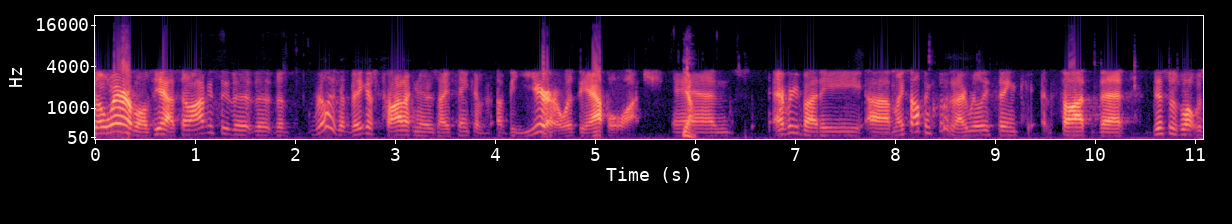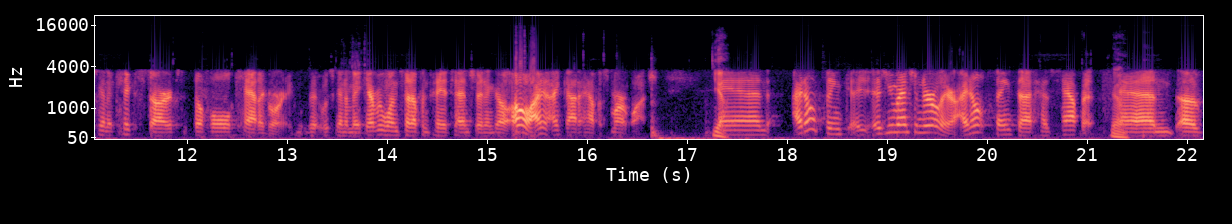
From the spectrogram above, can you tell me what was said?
so wearables, yeah. So obviously, the, the, the really the biggest product news I think of, of the year was the Apple Watch, Yeah. and everybody, uh, myself included, I really think thought that this was what was going to kickstart the whole category. That was going to make everyone sit up and pay attention and go, "Oh, I, I got to have a smartwatch." Yeah. And I don't think, as you mentioned earlier, I don't think that has happened. Yeah. And a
